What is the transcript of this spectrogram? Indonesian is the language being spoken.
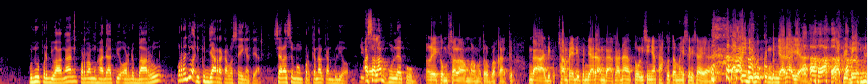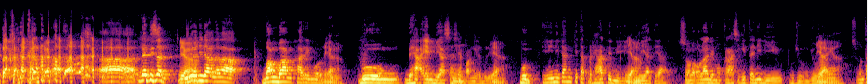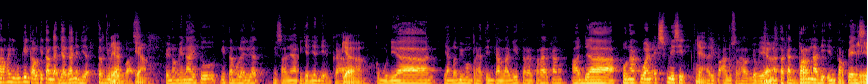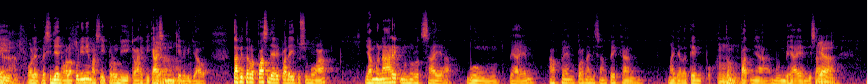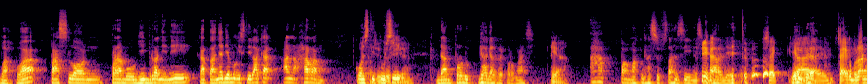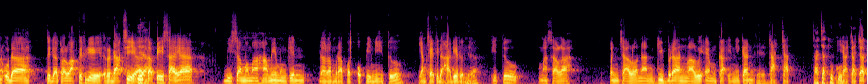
penuh perjuangan, pernah menghadapi Orde Baru, pernah juga di penjara kalau saya ingat ya. Saya langsung memperkenalkan beliau. Assalamualaikum. Waalaikumsalam warahmatullahi wabarakatuh. Enggak, di, sampai di penjara enggak, karena tulisinya takut sama istri saya. Tapi dihukum penjara ya, tapi belum dilaksanakan. uh, netizen, ya. beliau ini adalah Bambang Harimurti. Ya. Bung BHM biasa hmm. saya panggil beliau. Yeah. Bung, ini kan kita prihatin nih yeah. melihat ya, seolah-olah demokrasi kita ini di ujung jurang. Yeah, yeah. Sebentar lagi mungkin kalau kita nggak jaganya dia terjun yeah, bebas. Yeah. Fenomena itu kita mulai lihat misalnya kejadian di MK. Ya. Kemudian yang lebih memprihatinkan lagi terakhir-terakhir kan ada pengakuan eksplisit ya. dari Pak Agus Raharjo yang ya. mengatakan pernah diintervensi ya. oleh presiden walaupun ini masih perlu diklarifikasi ya. mungkin lebih jauh. Tapi terlepas daripada itu semua, yang menarik menurut saya, Bung BHM, apa yang pernah disampaikan majalah Tempo, hmm. tempatnya Bung BHM di sana. Ya bahwa paslon Prabowo Gibran ini katanya dia mengistilahkan anak haram konstitusi, konstitusi ya. dan produk gagal reformasi. Iya. Apa makna substansinya sebenarnya ya. itu? Saya, ya, saya kebetulan udah tidak terlalu aktif di redaksi ya, ya, tapi saya bisa memahami mungkin dalam rapat opini itu yang saya tidak hadir tentu. Ya. Itu masalah pencalonan Gibran melalui MK ini kan okay. cacat. Cacat hukum. Ya, cacat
